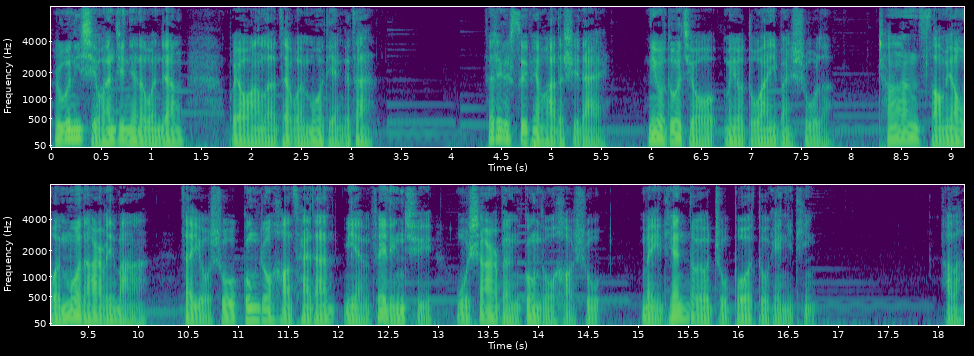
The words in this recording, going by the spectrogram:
如果你喜欢今天的文章，不要忘了在文末点个赞。在这个碎片化的时代，你有多久没有读完一本书了？长按扫描文末的二维码，在有书公众号菜单免费领取五十二本共读好书，每天都有主播读给你听。好了，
